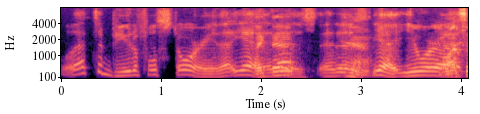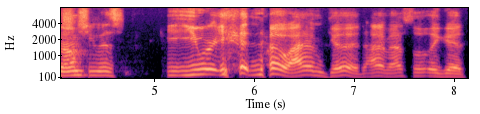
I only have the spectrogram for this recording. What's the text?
Well, that's a beautiful story. That yeah, Like it that? is. It is. Yeah. Yeah, you were. You Uh, some? She was. You were. Yeah, no, I am good. I am absolutely good.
